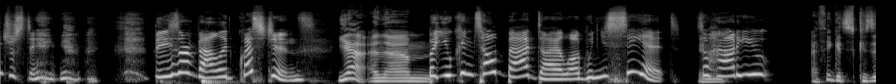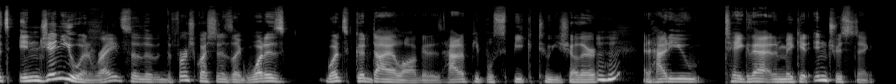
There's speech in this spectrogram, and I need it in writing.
interesting? These are valid questions. Yeah, and um, But you can tell bad dialogue when you see it. So how do you I think it's because it's ingenuine, right? So the the first question is like, what is what's good dialogue? It is how do people speak to each other, Mhm. and how do you take that and make it interesting?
